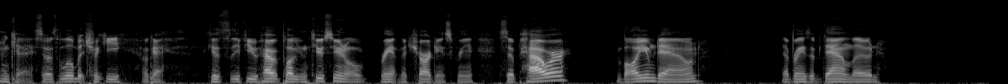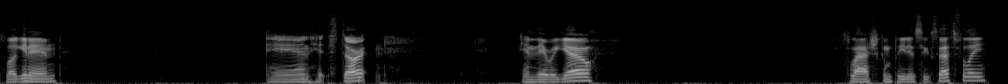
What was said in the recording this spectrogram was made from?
Okay, so it's a little bit tricky. Okay, because if you have it plugged in too soon, it will bring up the charging screen. So power, volume down, that brings up download, plug it in, and hit start And there we go. Flash completed successfully.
